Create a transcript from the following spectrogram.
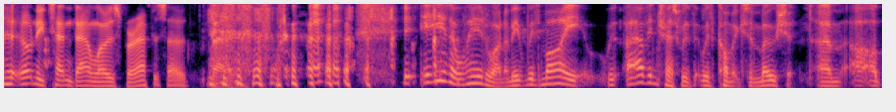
Only ten downloads per episode. It, is a weird one. I mean, with my, with, I have interest with with comics in motion. Um, I'll,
